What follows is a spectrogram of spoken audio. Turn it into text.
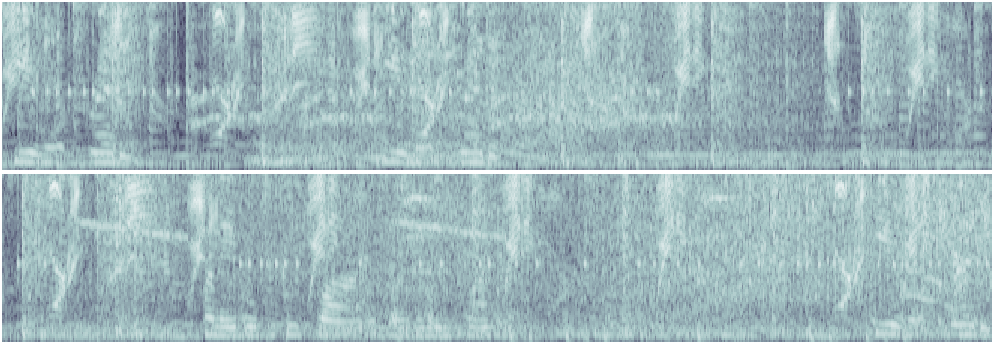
Waiting. Unit ready. Reporting. Ready waiting. Unit Reporting. ready. Ready. Unable to comply. Waiting. Building in. Waiting order. Waiting. Reporting. Unit Waiting. ready.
